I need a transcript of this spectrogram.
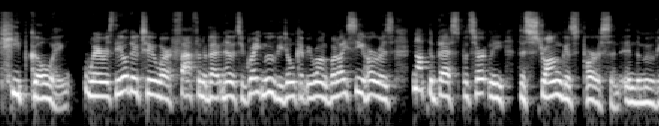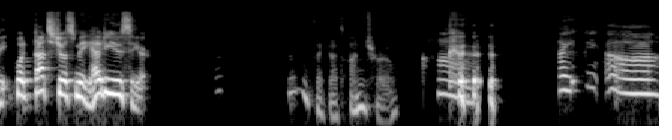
keep going. Whereas the other two are faffing about. Now, it's a great movie, don't get me wrong, but I see her as not the best, but certainly the strongest person in the movie. But that's just me. How do you see her? I don't think that's untrue. Oh. I, uh,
